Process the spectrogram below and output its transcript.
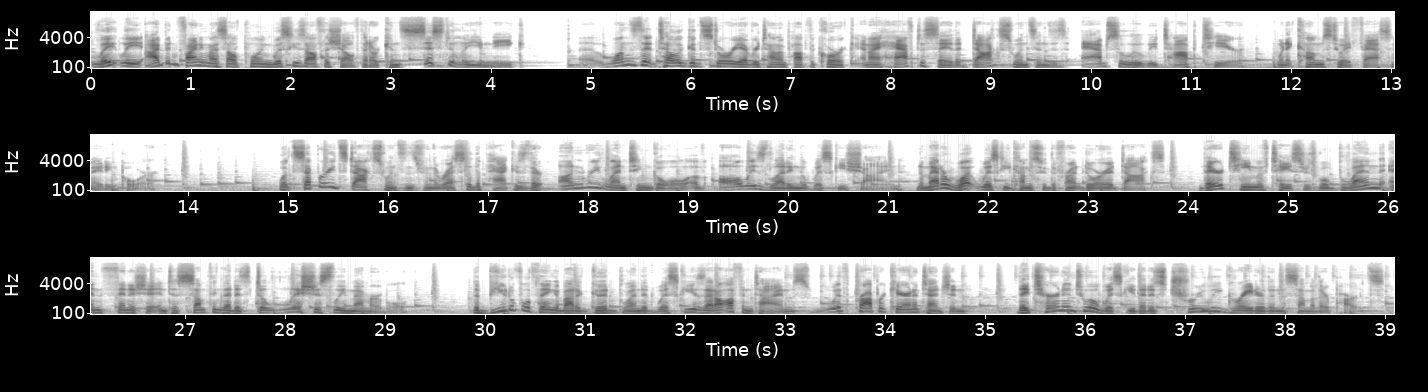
lately I've been finding myself pulling whiskeys off the shelf that are consistently unique, uh, ones that tell a good story every time I pop the cork, and I have to say that Doc Swinson's is absolutely top tier when it comes to a fascinating pour. What separates Doc Swinson's from the rest of the pack is their unrelenting goal of always letting the whiskey shine. No matter what whiskey comes through the front door at Doc's, their team of tasters will blend and finish it into something that is deliciously memorable. The beautiful thing about a good blended whiskey is that oftentimes, with proper care and attention, they turn into a whiskey that is truly greater than the sum of their parts.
